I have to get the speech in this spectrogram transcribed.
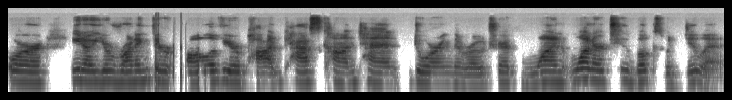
or, you know, you're running through all of your podcast content during the road trip. One one or two books would do it.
